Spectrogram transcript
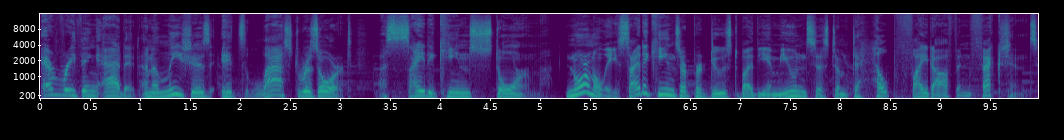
everything at it and unleashes its last resort a cytokine storm. Normally, cytokines are produced by the immune system to help fight off infections.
